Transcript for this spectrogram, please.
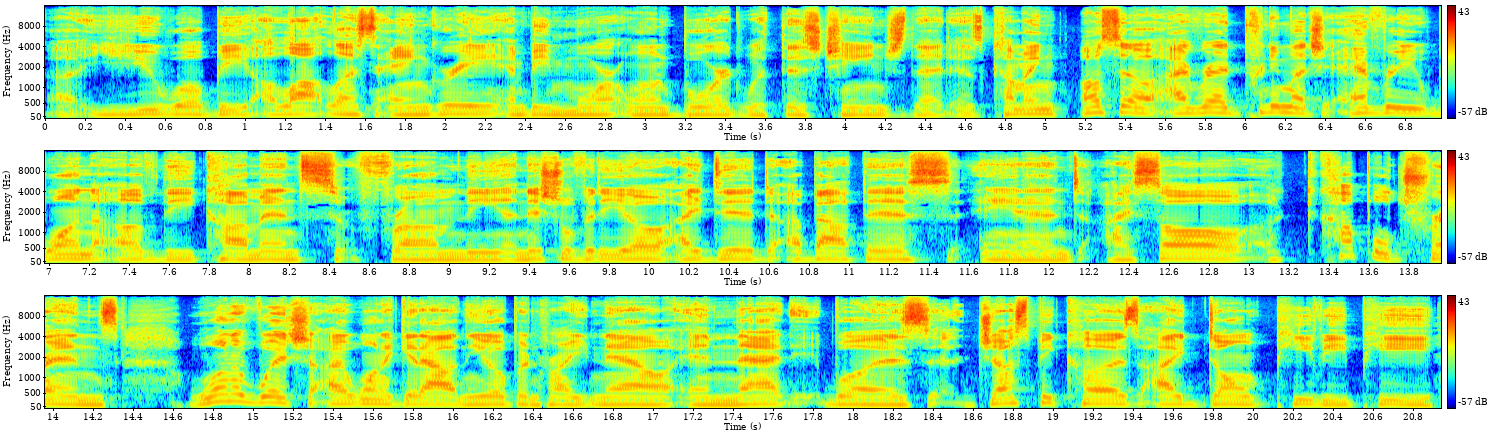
uh, you will be a lot less angry and be more on board with this change that is coming. Also, I read pretty much every one of the comments from the initial video I did about this and I saw a couple trends, one of which I want to get out in the open right now, and that was just because I don't PvP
